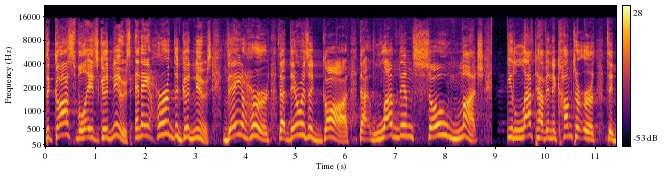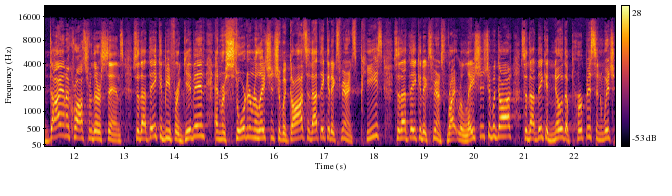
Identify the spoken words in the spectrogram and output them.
The gospel is good news. And they heard the good news. They heard that there was a God that loved them so much he left heaven to come to earth to die on a cross for their sins so that they could be forgiven and restored in relationship with God, so that they could experience peace, so that they could experience right relationship with God, so that they could know the purpose in which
